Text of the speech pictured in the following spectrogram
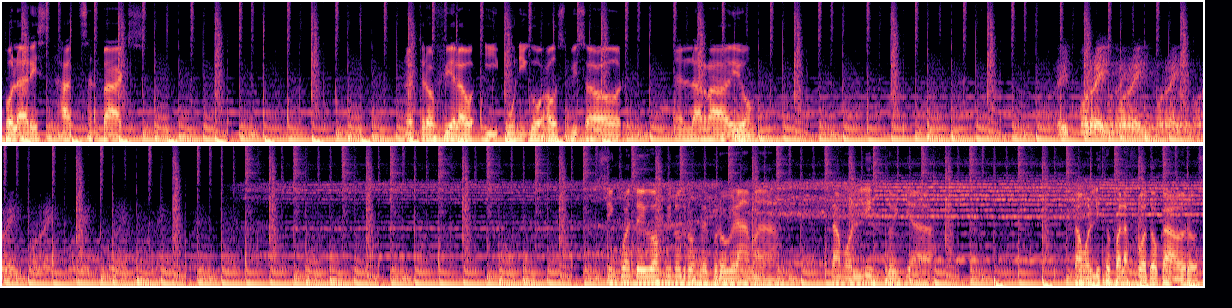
Polaris Hats and Bags. Nuestro fiel y único auspiciador en la radio. Ritmo rey, ritmo rey, rey, 52 minutos de programa. Estamos listos ya. Estamos listos para la foto, cabros.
